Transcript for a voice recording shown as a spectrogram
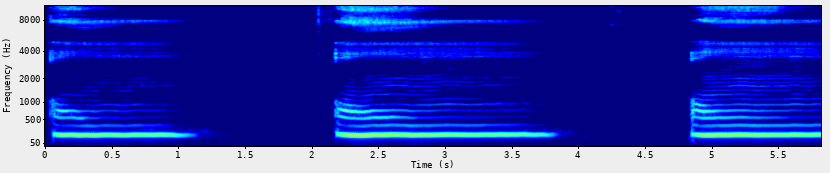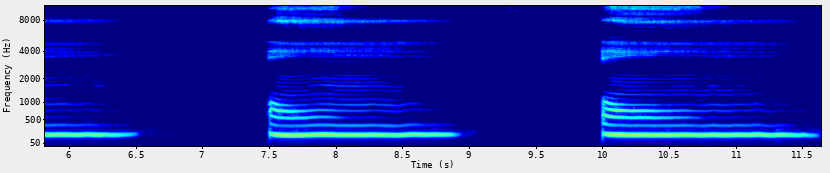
Om. Om. Om. Om. Om.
